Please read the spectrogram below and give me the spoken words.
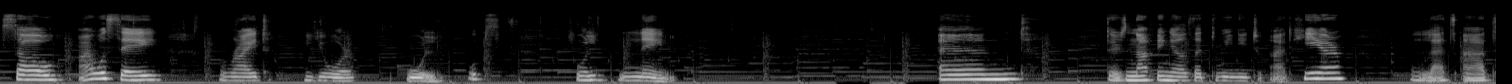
So I will say write your full, oops, full name. And there's nothing else that we need to add here. Let's add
